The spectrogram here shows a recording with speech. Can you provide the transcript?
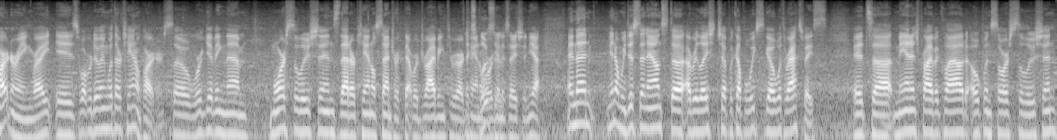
partnering, right, is what we're doing with our channel partners. So we're giving them more solutions that are channel centric that we're driving through our Exclusive. channel organization. Yeah, and then, you know, we just announced a, a relationship a couple weeks ago with Rackspace. It's a managed private cloud, open source solution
